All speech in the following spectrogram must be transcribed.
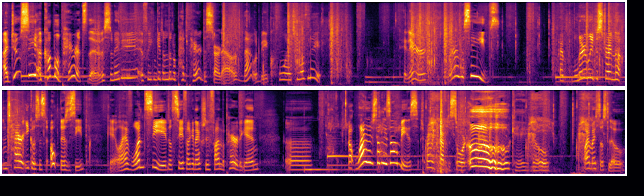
I do see a couple parrots though, so maybe if we can get a little pet parrot to start out, that would be quite lovely. Hello? Where are the seeds? I'm literally destroying the entire ecosystem. Oh, there's a seed. Okay, well I have one seed. Let's see if I can actually find the parrot again. Uh, oh, why are there so many zombies? I should probably craft a sword. Oh, okay, no. Why am I so slow?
